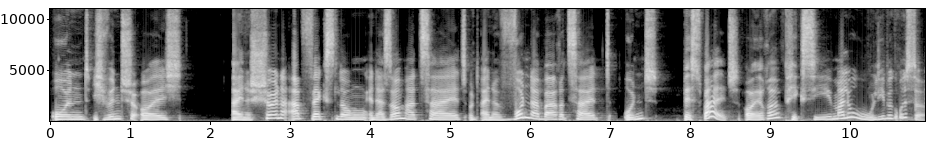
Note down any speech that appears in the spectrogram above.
und ich wünsche euch eine schöne Abwechslung in der Sommerzeit und eine wunderbare Zeit und bis bald, eure Pixie Malu. Liebe Grüße.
